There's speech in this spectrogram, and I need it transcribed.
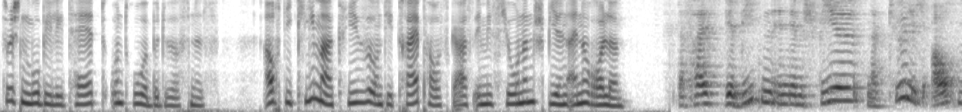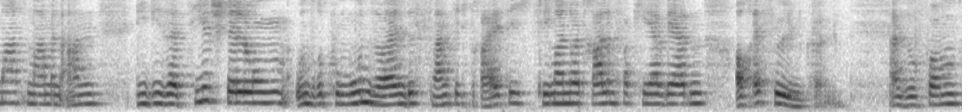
zwischen Mobilität und Ruhebedürfnis. Auch die Klimakrise und die Treibhausgasemissionen spielen eine Rolle. Das heißt, wir bieten in dem Spiel natürlich auch Maßnahmen an, die dieser Zielstellung, unsere Kommunen sollen bis 2030 klimaneutral im Verkehr werden, auch erfüllen können. Also vom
